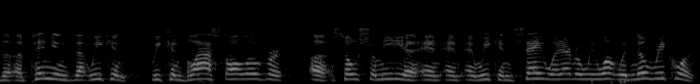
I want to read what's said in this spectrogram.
the opinions that we can, we can blast all over uh, social media and, and, and we can say whatever we want with no recourse.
